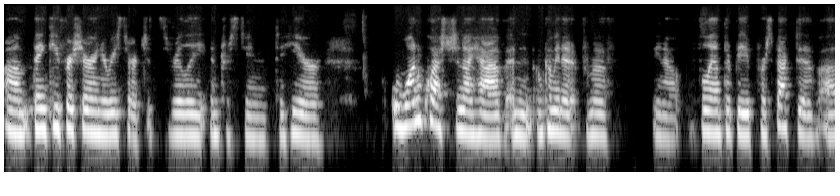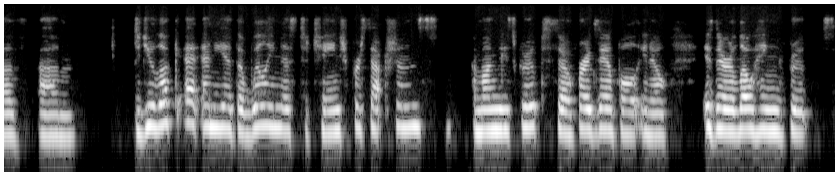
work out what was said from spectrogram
Um, thank you for sharing your research. It's really interesting to hear one question I have, and I'm coming at it from a you know philanthropy perspective of um, did you look at any of the willingness to change perceptions among these groups? So for example, you know, is there low-hanging groups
